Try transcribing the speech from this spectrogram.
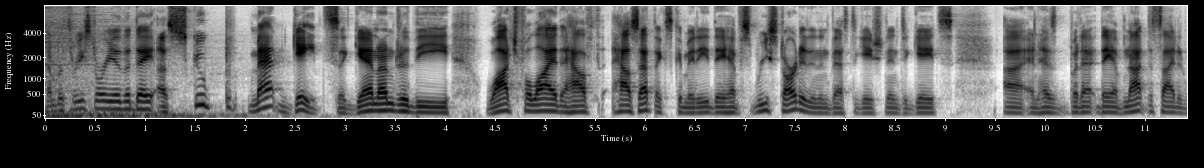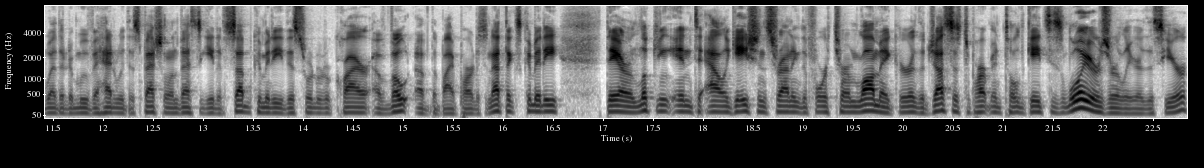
Number three story of the day a scoop. Matt Gaetz, again under the watchful eye of the House, House Ethics Committee, they have restarted an investigation into Gaetz uh, and has but uh, they have not decided whether to move ahead with a special investigative subcommittee. This would require a vote of the bipartisan ethics committee. They are looking into allegations surrounding the fourth-term lawmaker. The Justice Department told Gaetz' lawyers earlier this year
